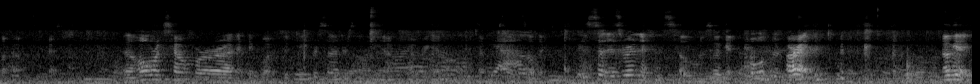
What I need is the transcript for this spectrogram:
what happens. Okay. The homeworks count for uh, I think what 50% or something. Yeah, I forget. 10% something. It's, it's written in the syllabus. Okay. All right. Okay.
